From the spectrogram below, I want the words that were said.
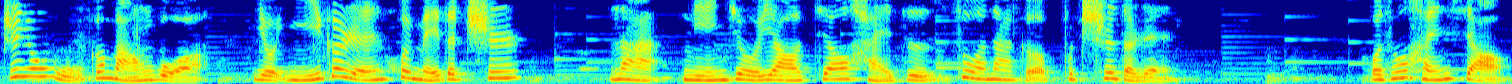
只有五个芒果，有一个人会没得吃，那您就要教孩子做那个不吃的人。我从很小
